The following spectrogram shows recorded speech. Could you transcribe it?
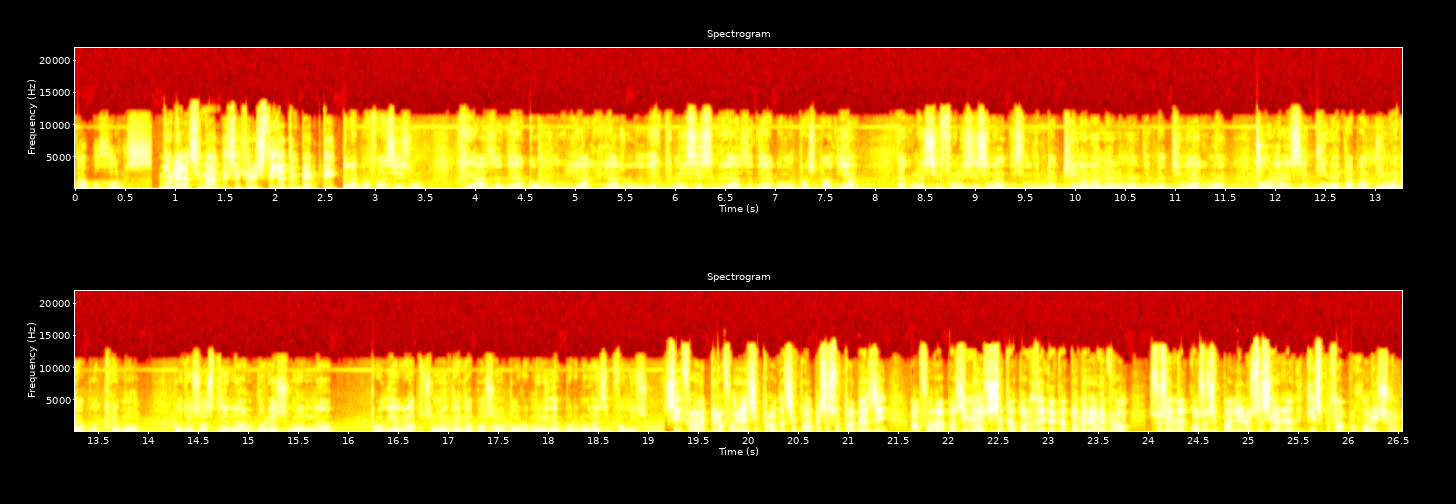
αποχώρησης. Μια νέα συνάντηση έχει οριστεί για την Πέμπτη. Για να αποφασίσουν χρειάζεται ακόμη δουλειά, χρειάζονται διευκρινήσεις, χρειάζεται ακόμη προσπάθεια. Έχουμε συμφωνήσει συνάντηση την Πέμπτη, να αναμένουμε την Πέμπτη να έχουμε όλα εκείνα τα απαντήματα που εκκρεμούν, ούτως ώστε να μπορέσουμε να προδιαγράψουμε κατά πόσο μπορούμε ή δεν μπορούμε να συμφωνήσουμε. Σύμφωνα με πληροφορίες, η πρόταση που έπεσε στο τραπέζι αφορά αποζημιώσεις 110 εκατομμυρίων ευρώ στους 900 υπαλλήλους της συνεργατικής που θα αποχωρήσουν.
